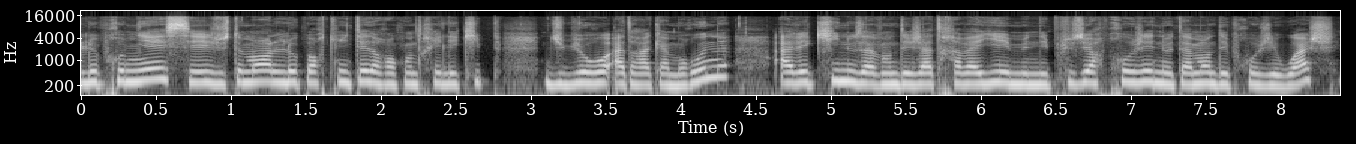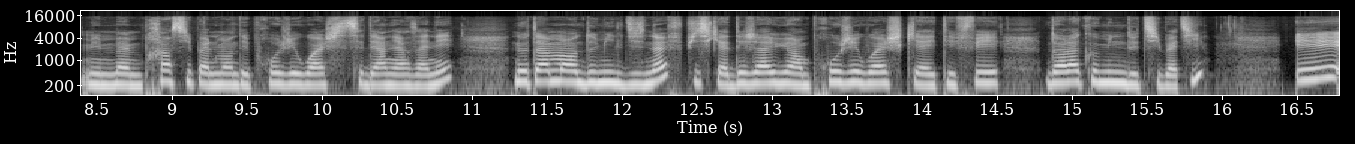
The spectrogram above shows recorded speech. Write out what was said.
Le premier, c'est justement l'opportunité de rencontrer l'équipe du bureau Adra Cameroun, avec qui nous avons déjà travaillé et mené plusieurs projets, notamment des projets WASH, mais même principalement des projets WASH ces dernières années, notamment en 2019, puisqu'il y a déjà eu un projet WASH qui a été fait dans la commune de Tibati. Et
